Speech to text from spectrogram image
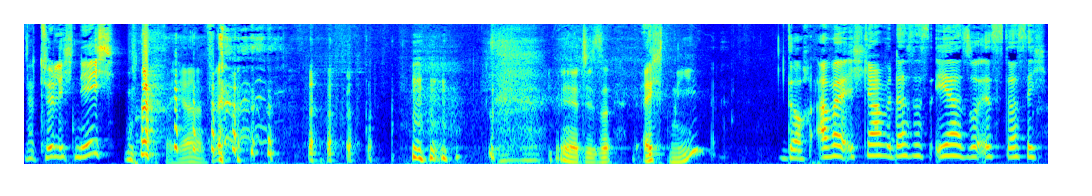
natürlich nicht. Ja, Ja, diese, echt nie? Doch, aber ich glaube, dass es eher so ist, dass ich,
